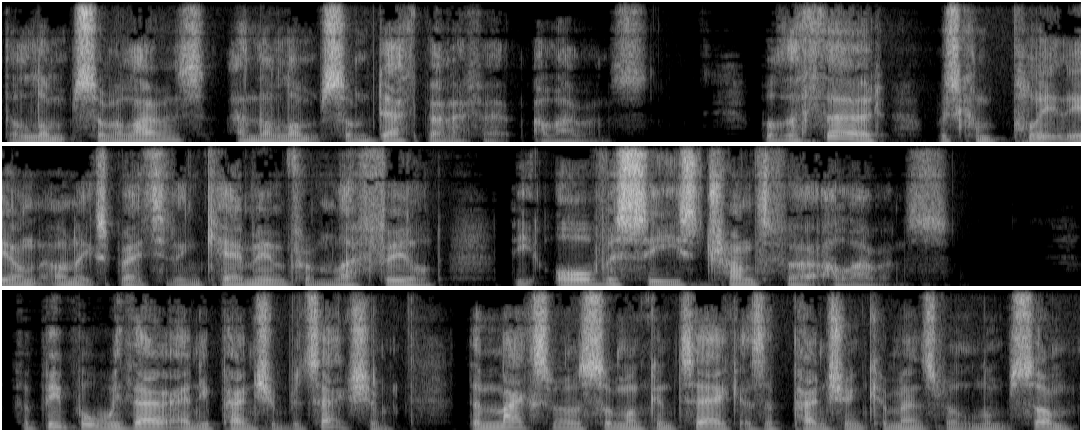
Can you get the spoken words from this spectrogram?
the lump sum allowance and the lump sum death benefit allowance. But the third was completely un- unexpected and came in from left field the overseas transfer allowance. For people without any pension protection, the maximum someone can take as a pension commencement lump sum,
